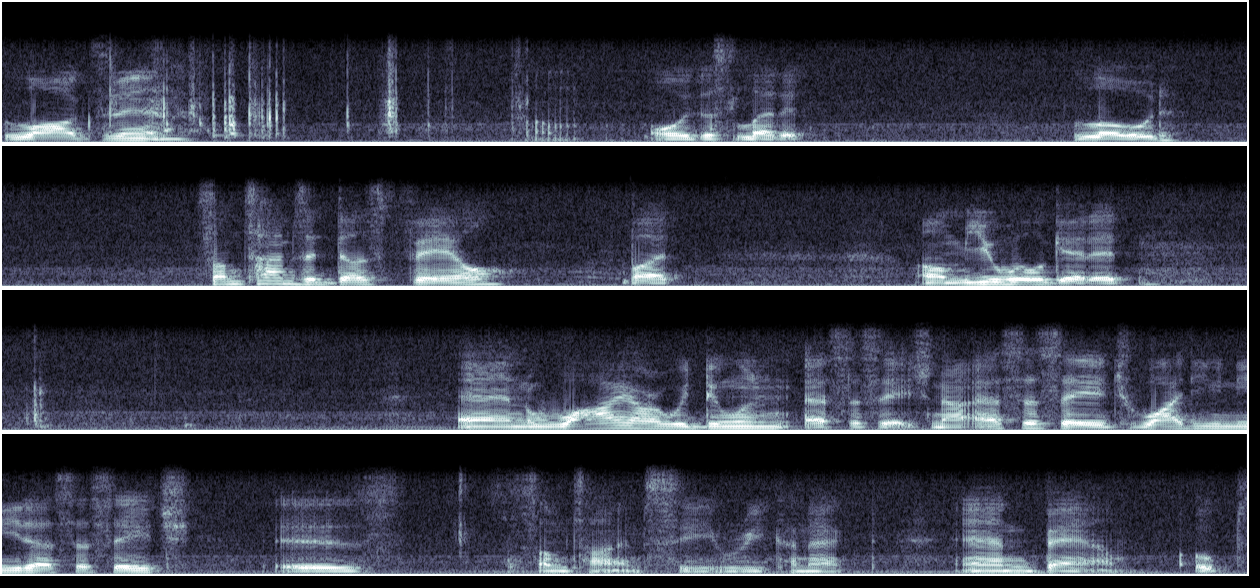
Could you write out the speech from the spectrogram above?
logs in or just let it load. Sometimes it does fail but um, you will get it. And why are we doing SSH now SSH why do you need SSH is sometimes see reconnect. And bam. Oops.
